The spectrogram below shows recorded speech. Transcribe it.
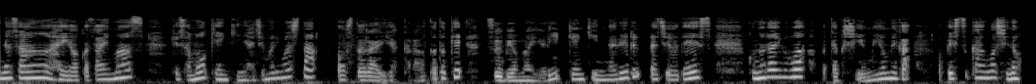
皆さん、おはようございます。今朝も元気に始まりました。オーストラリアからお届け、数秒前より元気になれるラジオです。このライブは、私、弓嫁が、オペ室看護師の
